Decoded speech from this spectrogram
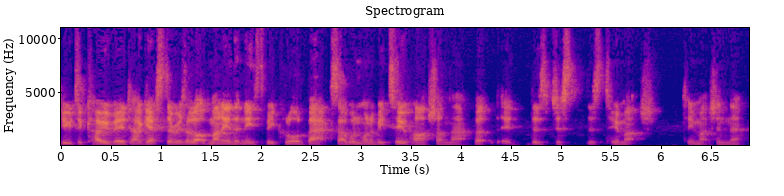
due to COVID. I guess there is a lot of money that needs to be clawed back. So I wouldn't want to be too harsh on that, but it, there's just, there's too much, too much in there.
